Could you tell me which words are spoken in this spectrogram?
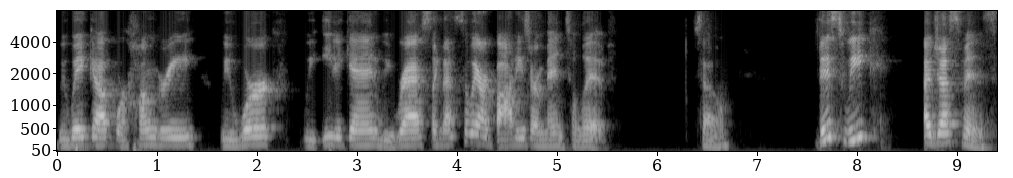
we wake up, we're hungry, we work, we eat again, we rest. Like that's the way our bodies are meant to live. So this week, adjustments.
